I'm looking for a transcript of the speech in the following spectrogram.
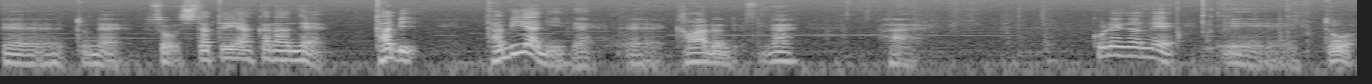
えー、っとねそう仕立て屋からね旅旅屋にね、えー、変わるんですね。はい、これがねえー、っと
